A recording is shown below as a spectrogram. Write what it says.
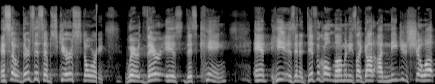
And so there's this obscure story where there is this king, and he is in a difficult moment. He's like, God, I need you to show up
